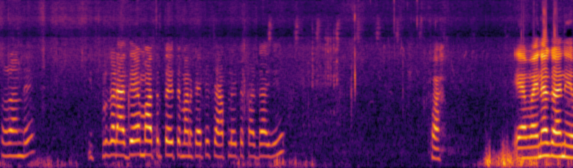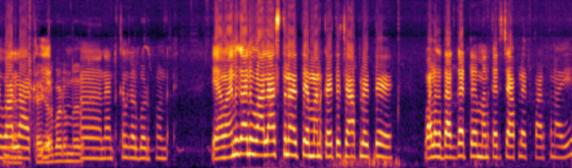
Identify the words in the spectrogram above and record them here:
చూడండి ఇప్పుడు కూడా అదే మాత్రతో అయితే మనకైతే చేపలు అయితే పడ్డాయి. పా ఏమైనా కానీ వాళ్ళ నెంటకలు గడబడుకోండి. ఏమైనా కానీ వాళ్ళు వేస్తున్నైతే మనకైతే చేపలు అయితే వాళ్ళకి తగ్గట్టే మనకైతే చేపలు అయితే పడుతున్నాయి.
